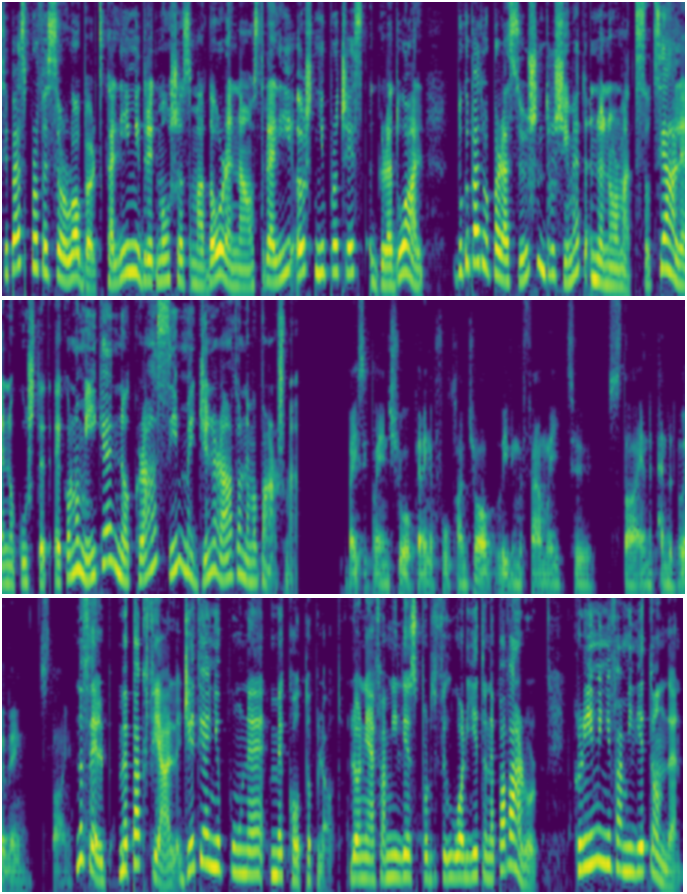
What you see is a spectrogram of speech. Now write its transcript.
Sipas profesor Roberts, kalimi drejt moshës madhore në Australi është një proces gradual, duke patur parasysh ndryshimet në normat sociale, në kushtet ekonomike në krahasim me gjeneratën e mëparshme. basically in short getting a full time job, leaving the family to start independent living, starting a family. Në thelb, me pak fjalë, gjetja e një pune me kohë të plotë, lënia e familjes për të filluar jetën e pavarur, krijimi i një familjeje tënden,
